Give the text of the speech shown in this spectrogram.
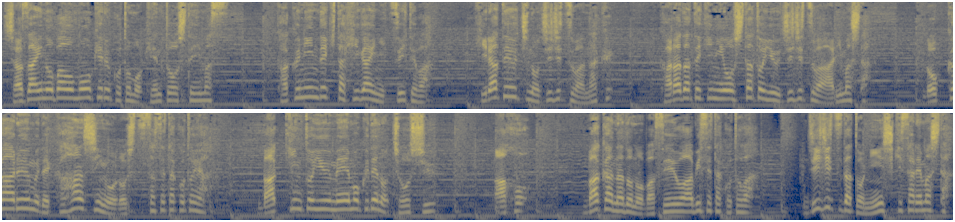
謝罪の場を設けることも検討しています。確認できた被害については平手打ちの事実はなく体的に押したという事実はありました。ロッカールームで下半身を露出させたことや罰金という名目での徴収アホバカなどの罵声を浴びせたことは事実だと認識されました。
